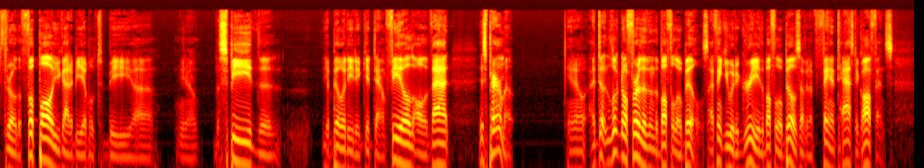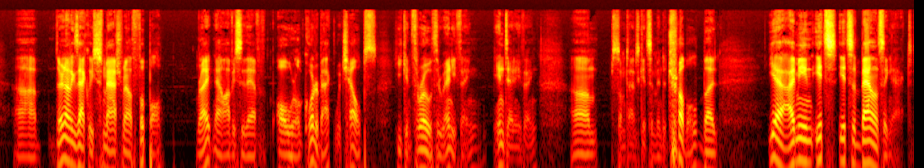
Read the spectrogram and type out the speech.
throw the football. You got to be able to be, uh, you know, the speed, the, the ability to get downfield, all of that is paramount. You know, I look no further than the Buffalo Bills. I think you would agree the Buffalo Bills have a fantastic offense. Uh, they're not exactly smash mouth football, right? Now, obviously, they have all world quarterback, which helps. He can throw through anything, into anything. Um, sometimes gets him into trouble, but yeah, I mean, it's it's a balancing act.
